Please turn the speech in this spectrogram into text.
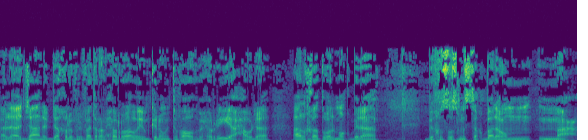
الأجانب دخلوا في الفترة الحرة ويمكنهم التفاوض بحرية حول الخطوة المقبلة بخصوص مستقبلهم مع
